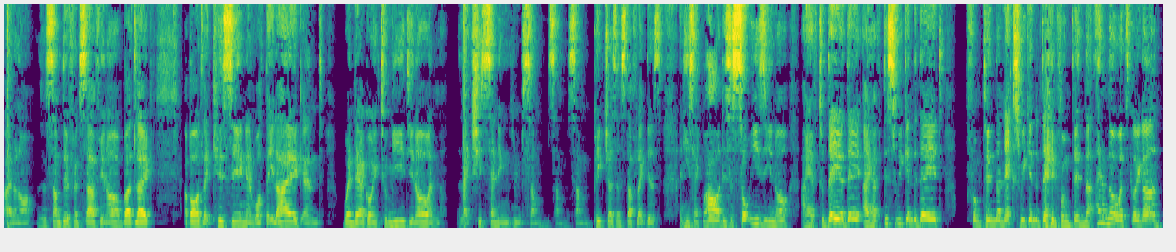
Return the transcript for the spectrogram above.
i don't know some different stuff you know but like about like kissing and what they like and when they are going to meet you know and like she's sending him some some some pictures and stuff like this. And he's like wow this is so easy you know. I have today a date i have this weekend a date from Tinder, next weekend a date from Tinder. I don't know what's going on.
